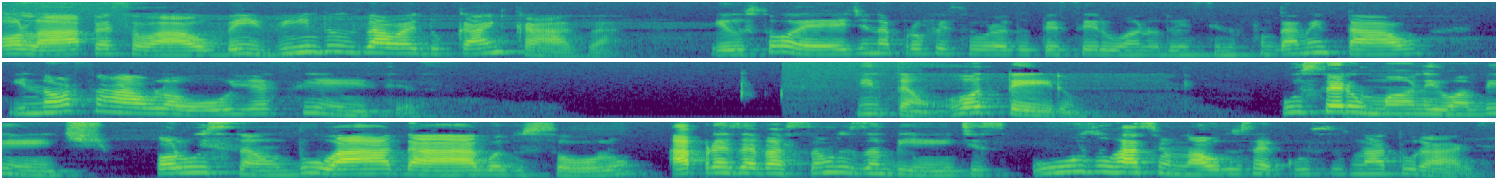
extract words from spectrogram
Olá pessoal, bem-vindos ao Educar em Casa. Eu sou Edna, professora do terceiro ano do Ensino Fundamental e nossa aula hoje é Ciências. Então, roteiro. O ser humano e o ambiente, poluição do ar, da água, do solo, a preservação dos ambientes, uso racional dos recursos naturais.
